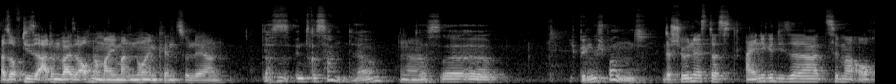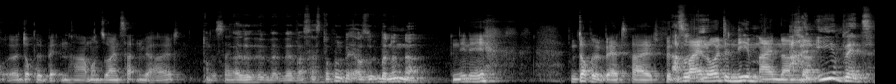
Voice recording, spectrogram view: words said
Also auf diese Art und Weise auch nochmal jemanden Neuen kennenzulernen. Das ist interessant, ja. Ja. Das, äh, ich bin gespannt. Das Schöne ist, dass einige dieser Zimmer auch äh, Doppelbetten haben und so eins hatten wir halt. Das heißt, Also, äh, was heißt Doppelbett? Also übereinander. nee, nee, ein Doppelbett halt für Ach so, zwei eh- Leute nebeneinander. Ach, ein Ehebett.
